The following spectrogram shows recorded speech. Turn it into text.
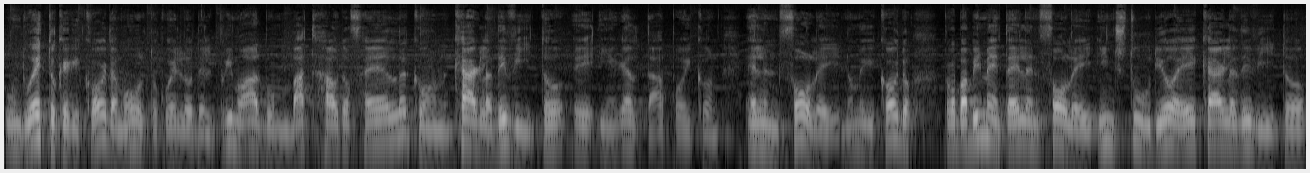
un duetto che ricorda molto quello del primo album But Out of Hell con Carla De Vito e in realtà poi con Ellen Foley, non mi ricordo, probabilmente Ellen Foley in studio e Carla De Vito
